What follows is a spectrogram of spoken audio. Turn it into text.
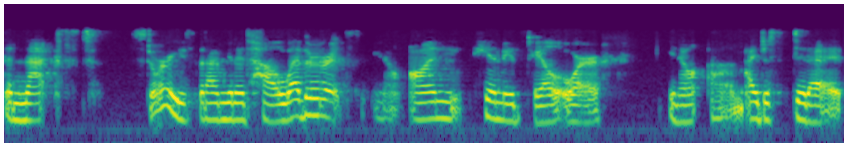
the next stories that I'm going to tell, whether it's you know on Handmaid's Tale or you know um, I just did a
